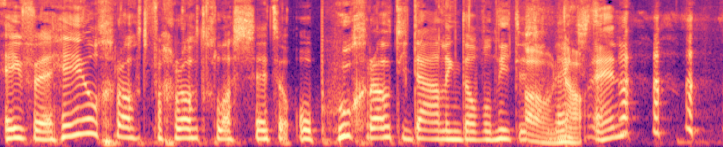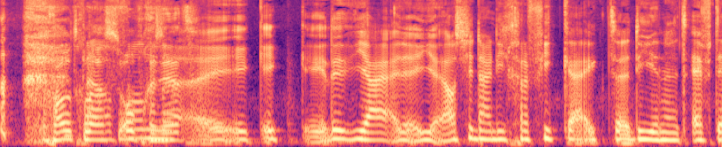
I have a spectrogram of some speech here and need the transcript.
even heel groot vergrootglas zetten... op hoe groot die daling dan wel niet is oh, geweest. Nou, en? Grootglas Nou, van, opgezet. eh, ik, ik, ja, als je naar die grafiek kijkt eh, die in het FD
